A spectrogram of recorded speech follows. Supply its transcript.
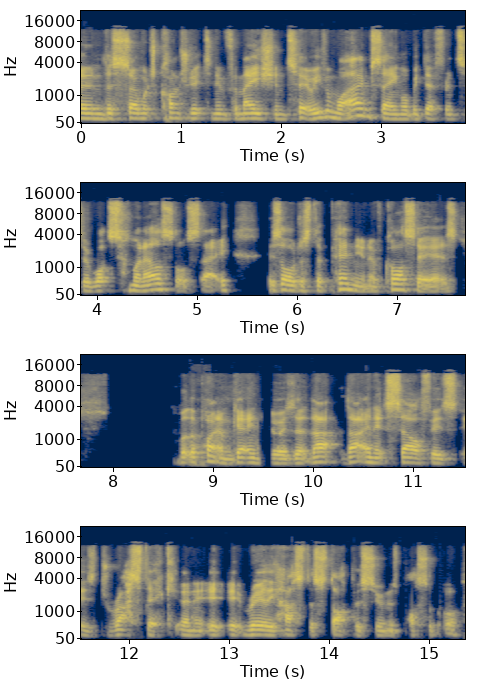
and there's so much contradicting information too. Even what I'm saying will be different to what someone else will say. It's all just opinion. Of course it is. But the point I'm getting to is that that, that in itself is is drastic and it, it really has to stop as soon as possible.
